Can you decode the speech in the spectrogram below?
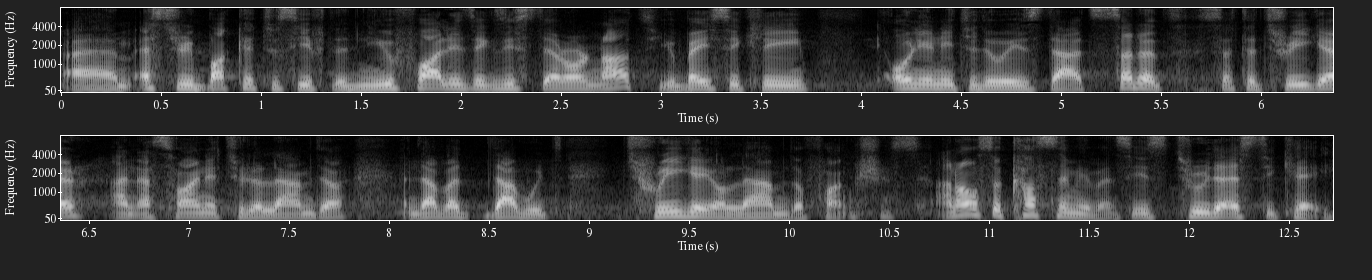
um, S3 bucket to see if the new file is exist there or not, you basically, all you need to do is that set, it, set a trigger and assign it to the Lambda, and that would, that would trigger your Lambda functions. And also custom events is through the SDK.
